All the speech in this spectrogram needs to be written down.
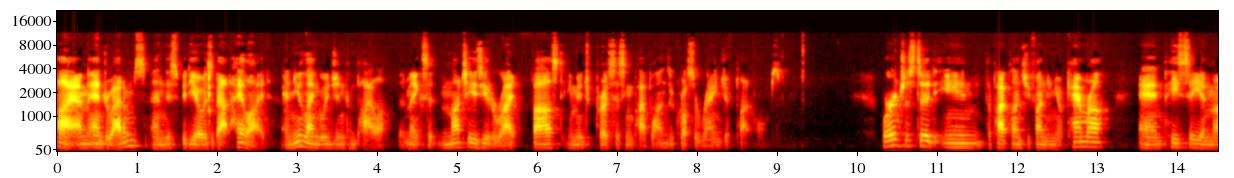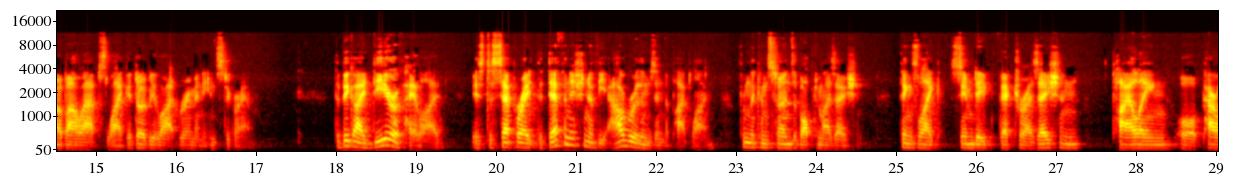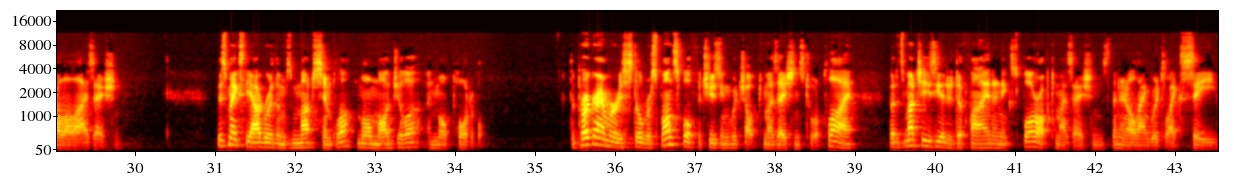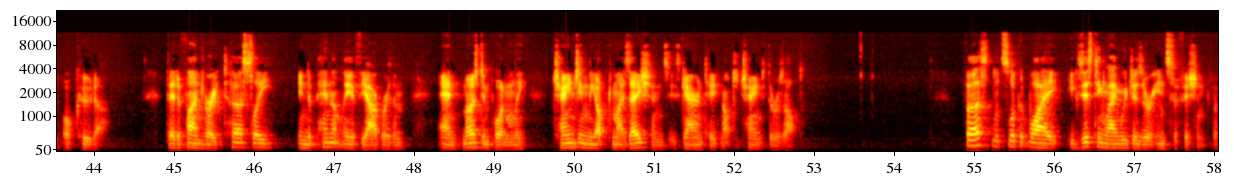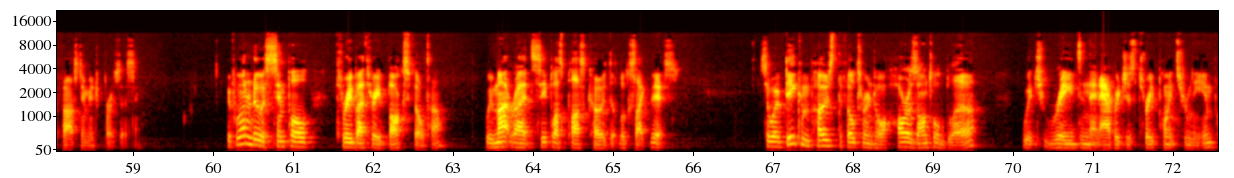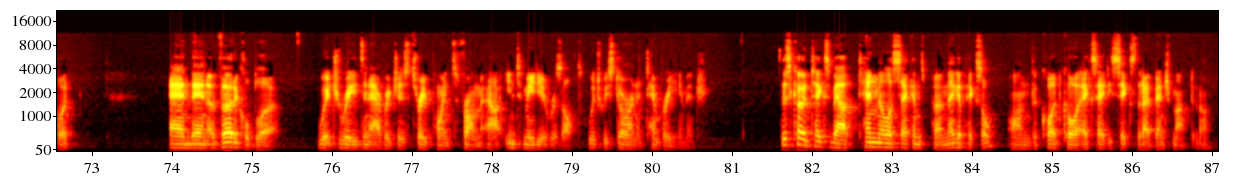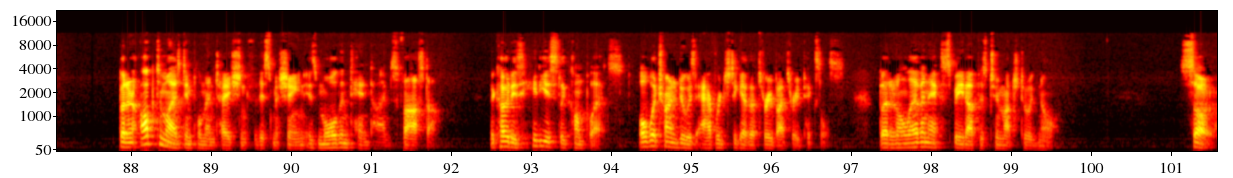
Hi, I'm Andrew Adams, and this video is about Halide, a new language and compiler that makes it much easier to write fast image processing pipelines across a range of platforms. We're interested in the pipelines you find in your camera and PC and mobile apps like Adobe Lightroom and Instagram. The big idea of Halide is to separate the definition of the algorithms in the pipeline from the concerns of optimization, things like SIMD vectorization, tiling, or parallelization. This makes the algorithms much simpler, more modular, and more portable. The programmer is still responsible for choosing which optimizations to apply, but it's much easier to define and explore optimizations than in a language like C or CUDA. They're defined very tersely, independently of the algorithm, and most importantly, changing the optimizations is guaranteed not to change the result. First, let's look at why existing languages are insufficient for fast image processing. If we want to do a simple 3x3 box filter, we might write C++ code that looks like this. So we've decomposed the filter into a horizontal blur, which reads and then averages three points from the input, and then a vertical blur, which reads and averages three points from our intermediate result, which we store in a temporary image. This code takes about 10 milliseconds per megapixel on the quad-core x86 that I benchmarked it on. But an optimized implementation for this machine is more than 10 times faster. The code is hideously complex. All we're trying to do is average together 3x3 pixels, but an 11x speedup is too much to ignore. So,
